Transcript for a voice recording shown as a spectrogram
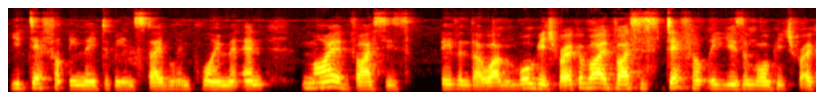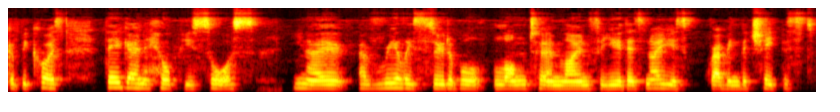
you definitely need to be in stable employment. And my advice is even though I'm a mortgage broker, my advice is definitely use a mortgage broker because they're going to help you source, you know, a really suitable long-term loan for you. There's no use grabbing the cheapest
